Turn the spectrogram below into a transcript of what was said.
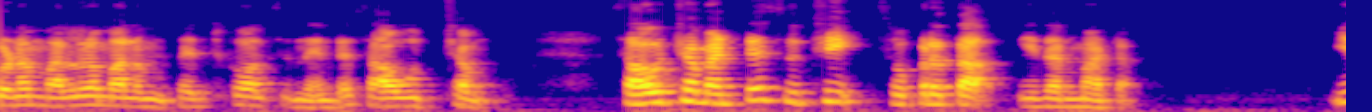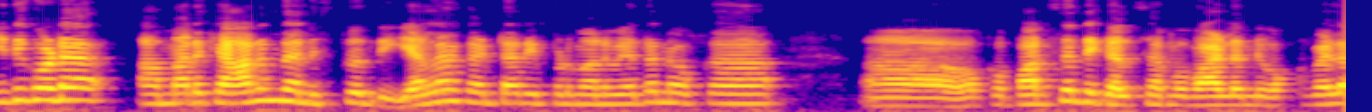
గుణం మనలో మనం పెంచుకోవాల్సింది అంటే సౌచ్యం శౌచం అంటే శుచి శుభ్రత ఇదనమాట ఇది కూడా మనకి ఆనందాన్ని ఇస్తుంది. ఎలాగంటారు? ఇప్పుడు మనం ఏదైనా ఒక ఒక పర్సన్ని కలిసాము వాళ్ళని ఒకవేళ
